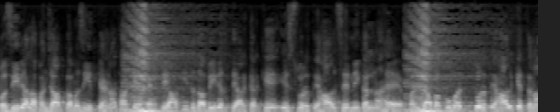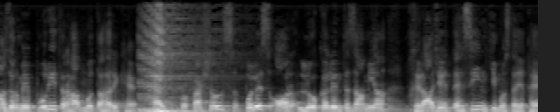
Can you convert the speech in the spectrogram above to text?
وزیر اعلیٰ پنجاب کا مزید کہنا تھا کہ احتیاطی تدابیر اختیار کر کے اس صورتحال سے نکلنا ہے۔ پنجاب حکومت صورتحال کے تناظر میں پوری طرح متحرک ہے۔ ہیلتھ پروفیشنلز، پولیس اور لوکل انتظامیہ خراج تحسین کی مستحق ہے۔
